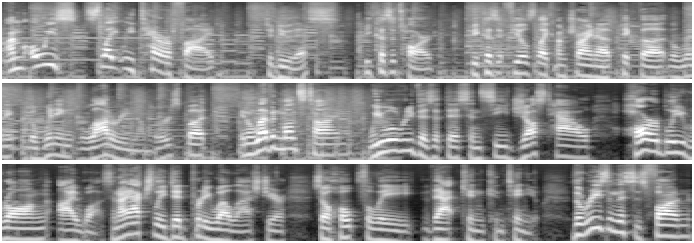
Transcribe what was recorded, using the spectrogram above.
I'm always slightly terrified to do this because it's hard, because it feels like I'm trying to pick the, the, winning, the winning lottery numbers. But in 11 months' time, we will revisit this and see just how horribly wrong I was. And I actually did pretty well last year, so hopefully that can continue. The reason this is fun,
